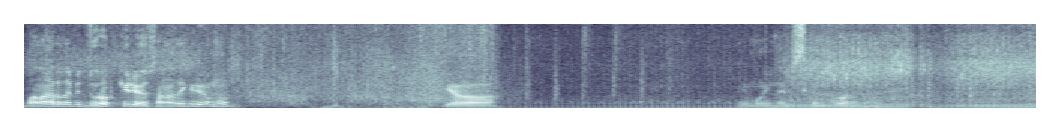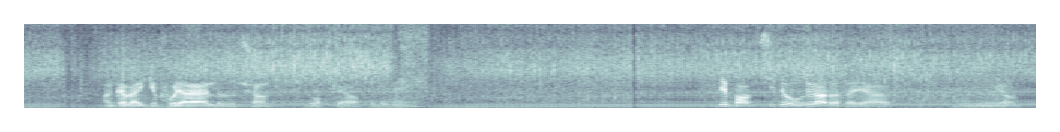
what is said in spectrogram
Bana arada bir drop giriyor. Sana da giriyor mu? Yo. Benim oyunda bir sıkıntı var o zaman. Kanka belki full ayarladı şu an. Yok ya öyle değil. Bir de PUBG'de oluyor arada ya. Hmm. Bilmiyorum.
